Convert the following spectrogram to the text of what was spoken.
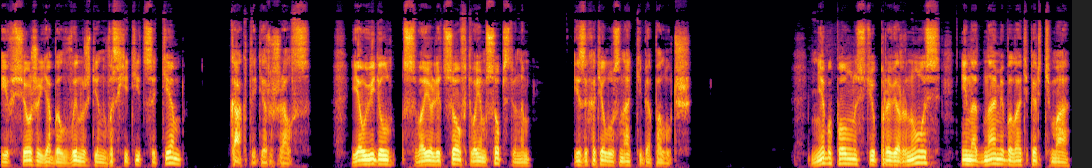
и все же я был вынужден восхититься тем, как ты держался. Я увидел свое лицо в твоем собственном и захотел узнать тебя получше. Небо полностью провернулось, и над нами была теперь тьма.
